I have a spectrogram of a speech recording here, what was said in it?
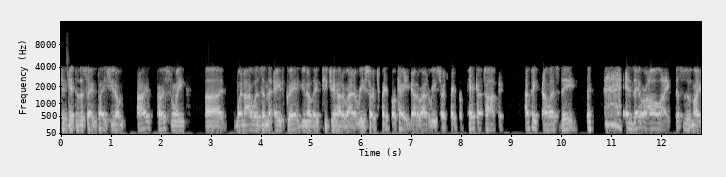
to get to the same place. You know, I personally, uh, when I was in the eighth grade, you know, they teach you how to write a research paper. Okay, you got to write a research paper. Pick a topic. I picked LSD. and they were all like, this is in like,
